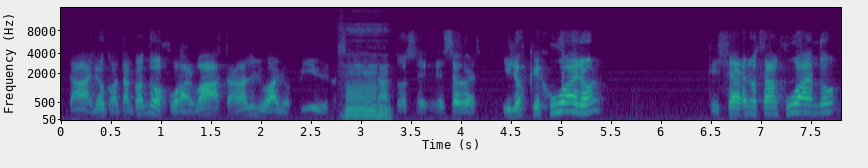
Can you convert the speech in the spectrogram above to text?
está loco, ¿hasta cuándo vas a jugar? Basta, dale lugar a los pibes, no sé qué, hmm. entonces ese verso. Y los que jugaron, que ya no estaban jugando,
